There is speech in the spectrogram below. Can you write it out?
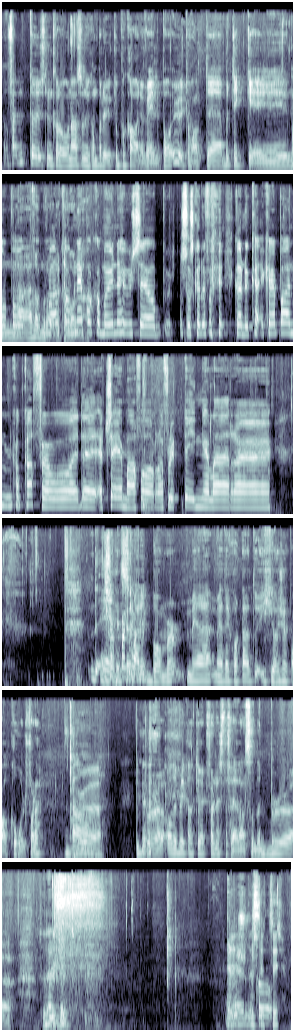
Bare 5000 kroner som du kan bruke på hva du vil på utvalgte butikker i På, på, nærområdet Velkommen ned på kommunehuset, og så skal du, kan du kjøpe en kopp kaffe og et, et skjema for flytting, eller uh, Det eneste som er litt bummer med, med det kortet, er at du ikke kan kjøpe alkohol for det. Bro. Brø. Og det blir ikke aktuelt før neste fredag, så det er brø. Så det er litt dumt. Det, Ellers, så.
